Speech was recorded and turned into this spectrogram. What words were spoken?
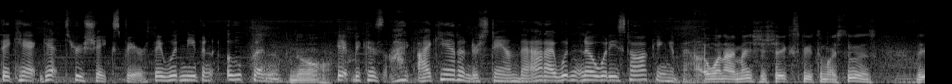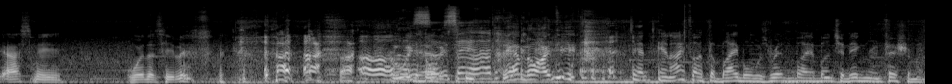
they can't get through Shakespeare. They wouldn't even open No. it because I, I can't understand that. I wouldn't know what he's talking about. When I mention Shakespeare to my students, they ask me, where does he live? Oh, Who is- it's who so he? sad. They have no idea. And, and I thought the Bible was written by a bunch of ignorant fishermen.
